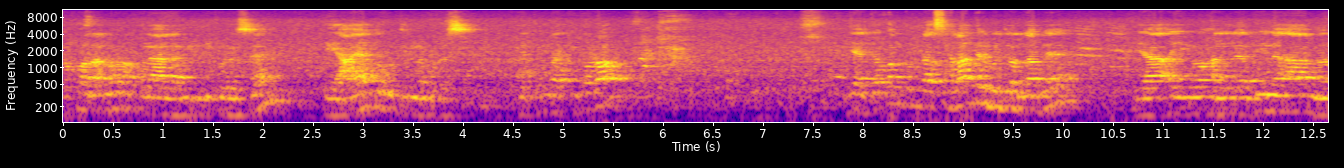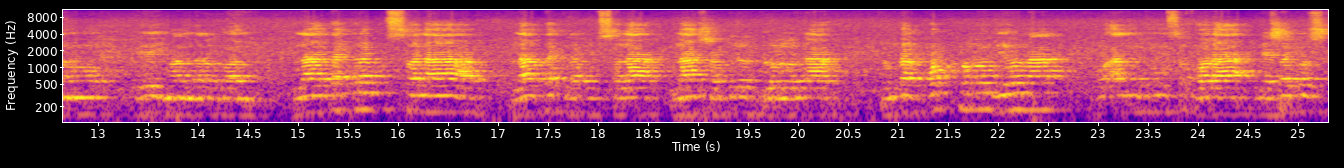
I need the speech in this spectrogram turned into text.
তখন আল্লাহ রাব্বুল আলামিন কি করেছেন? এই আয়াত অবতীর্ণ করেছেন যে তোমরা কি করো? যে যখন তোমরা সালাতের ভিতর যাবে, ইয়া আইয়ুহাল্লাযীনা আমানু, হে ঈমানদারগণ, লা তাকরাবুস সালাত লা তাকরাবুস সালাত লা শব্দের হলো না। তোমরা কখনো যেও না। আনতুম নেশাগ্রস্ত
